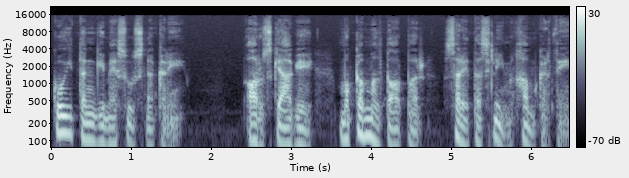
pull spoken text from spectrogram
کوئی تنگی محسوس نہ کریں اور اس کے آگے مکمل طور پر سر تسلیم خم کر دیں۔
